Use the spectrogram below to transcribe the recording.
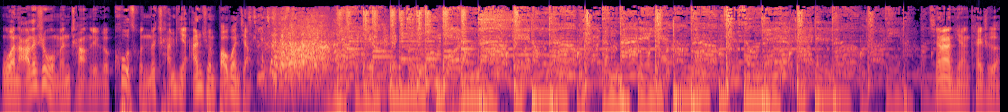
我拿的是我们厂这个库存的产品安全保管奖。”前两天开车，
